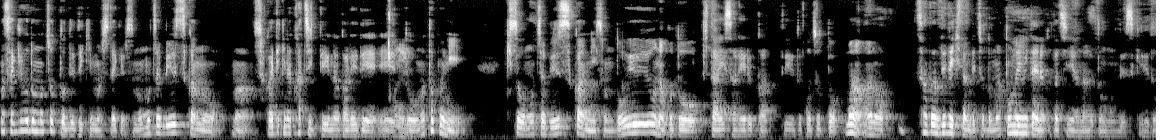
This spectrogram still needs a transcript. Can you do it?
まあ、先ほどもちょっと出てきましたけど、そのおもちゃ美術館の、まあ、社会的な価値っていう流れで、えっ、と、はいまあ、特に基礎おもちゃ美術館にそのどういうようなことを期待されるかっていうところちょっと、まあ、あの、散々出てきたんで、ちょっとまとめみたいな形にはなると思うんですけれど、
